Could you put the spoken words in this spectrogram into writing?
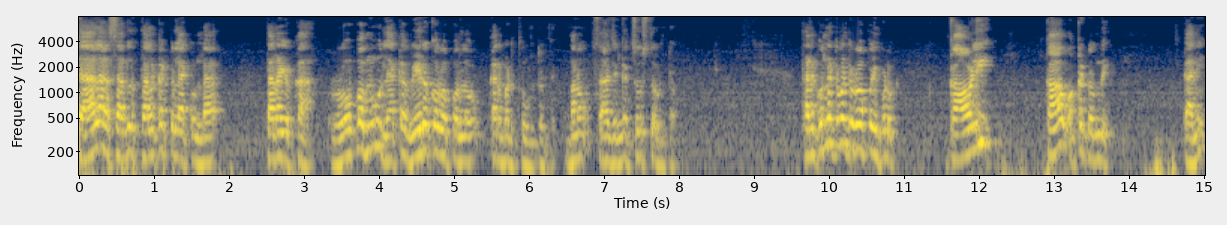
చాలాసార్లు తలకట్టు లేకుండా తన యొక్క రూపము లేక వేరొక రూపంలో కనబడుతూ ఉంటుంది. మనం సహజంగా చూస్తూ ఉంటాం. తనకున్నటువంటి రూపం ఇప్పుడు కాళి కా ఒక్కటి ఉంది. కానీ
